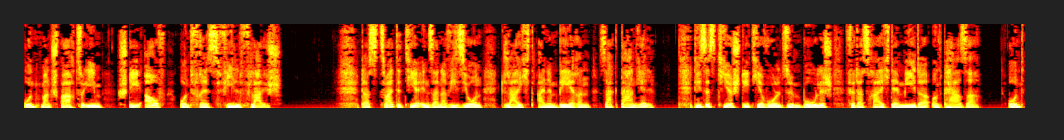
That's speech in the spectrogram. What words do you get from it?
Und man sprach zu ihm, Steh auf und friss viel Fleisch. Das zweite Tier in seiner Vision gleicht einem Bären, sagt Daniel. Dieses Tier steht hier wohl symbolisch für das Reich der Meder und Perser. Und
